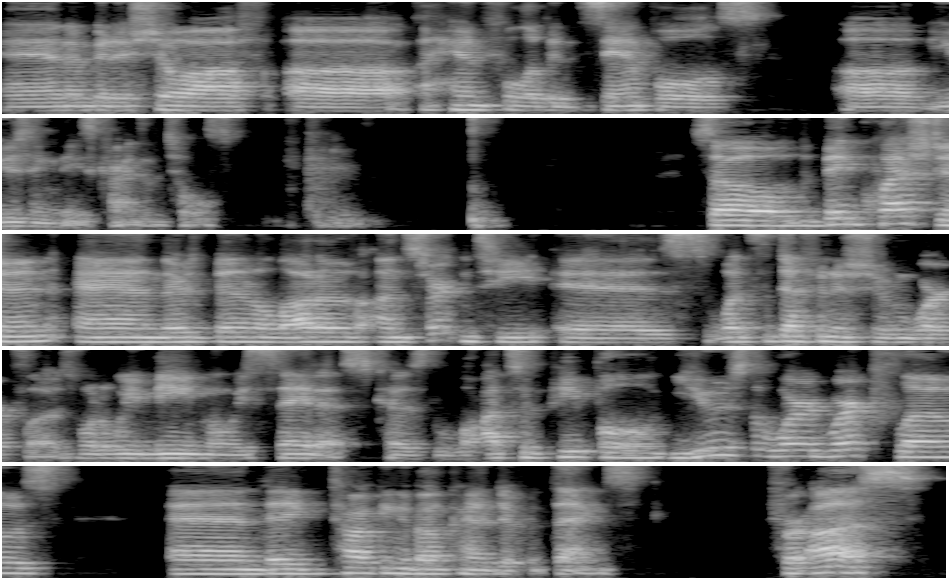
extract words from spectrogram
And I'm going to show off uh, a handful of examples of using these kinds of tools. So the big question, and there's been a lot of uncertainty, is what's the definition of workflows? What do we mean when we say this? Because lots of people use the word workflows and they're talking about kind of different things. For us,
